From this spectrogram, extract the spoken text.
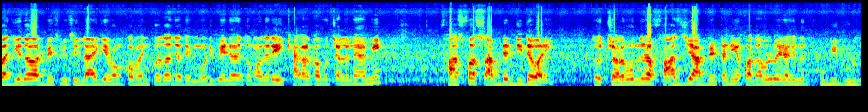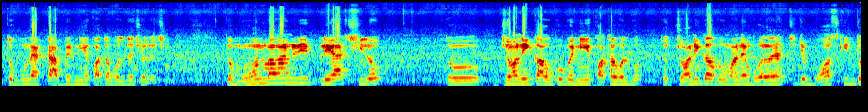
বাজিয়ে দাও আর বেশি বেশি লাইক এবং কমেন্ট করে দাও, যাতে মোটিভেট হয় তোমাদের এই খেলার খবর চ্যানেলে আমি ফার্স্ট ফার্স্ট আপডেট দিতে পারি। তো চলো বন্ধুরা ফার্স্ট যে আপডেটটা নিয়ে কথা বলব, এটা কিন্তু খুবই গুরুত্বপূর্ণ একটা আপডেট নিয়ে কথা বলতে চলেছি। তো মোহনবাগানেরই প্লেয়ার ছিল তো জনি কাউকুকে নিয়ে কথা বলব। তো জনি কাউকু মানে বলা যাচ্ছে যে বস কিন্তু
